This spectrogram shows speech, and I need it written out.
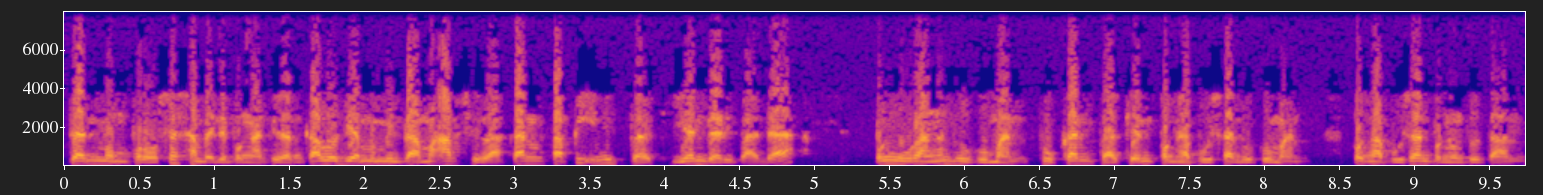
dan memproses sampai di pengadilan. Kalau dia meminta maaf silakan, tapi ini bagian daripada pengurangan hukuman, bukan bagian penghapusan hukuman, penghapusan penuntutan.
